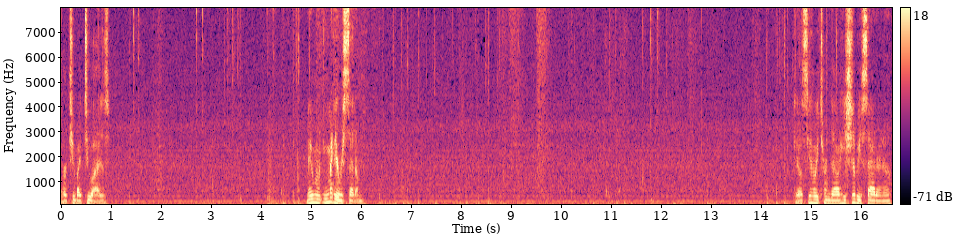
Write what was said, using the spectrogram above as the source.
or two by two eyes. Maybe we might need to reset him. Okay, let's see how he turned out. He should be sad right now.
